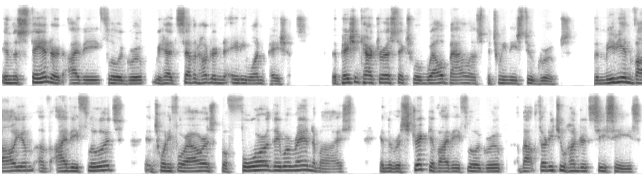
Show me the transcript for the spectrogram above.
In the standard IV fluid group, we had 781 patients. The patient characteristics were well balanced between these two groups. The median volume of IV fluids in 24 hours before they were randomized. In the restrictive IV fluid group, about 3,200 cc's,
